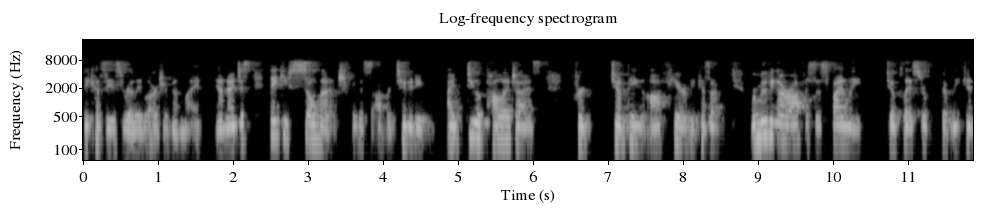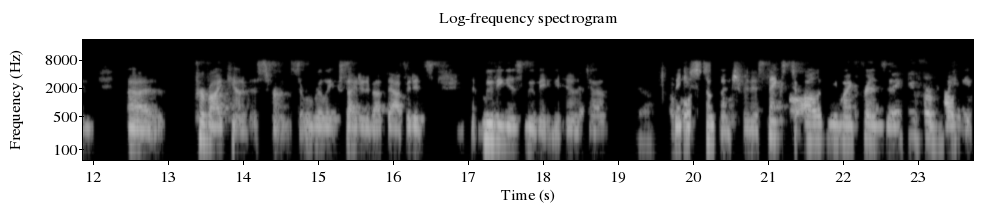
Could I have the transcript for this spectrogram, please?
because he's really larger than life. And I just thank you so much for this opportunity. I do apologize for jumping off here because uh, we're moving our offices finally to a place that we can uh, provide cannabis from. So we're really excited about that. But it's moving is moving, and uh, yeah, thank course. you so much for this. Thanks to all of you, my friends. Thank you for making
